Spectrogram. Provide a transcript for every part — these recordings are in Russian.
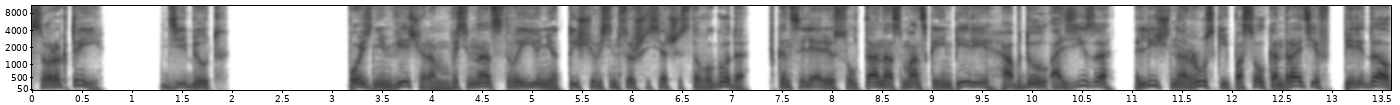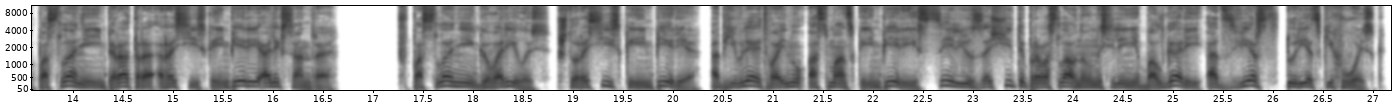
43. Дебют. Поздним вечером 18 июня 1866 года в канцелярию султана Османской империи Абдул-Азиза лично русский посол Кондратьев передал послание императора Российской империи Александра. В послании говорилось, что Российская империя объявляет войну Османской империи с целью защиты православного населения Болгарии от зверств турецких войск.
